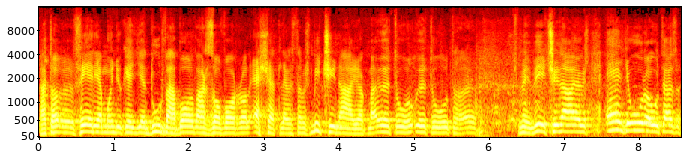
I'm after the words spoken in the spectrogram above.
Hát a férjem mondjuk egy ilyen durvább alvászavarral esetleg, aztán most mit csináljak, már öt, öt óta, mi, mit csináljak, és egy óra után,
